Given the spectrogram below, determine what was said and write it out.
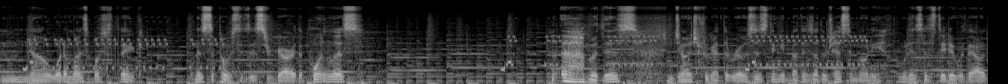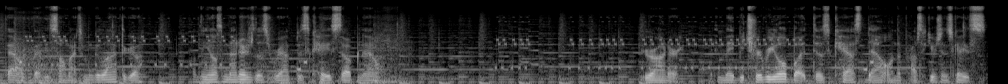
Mm, no, what am I supposed to think? Is supposed to disregard the pointless. Uh, but this, Judge forgot the roses thinking about his other testimony. The witness has stated without doubt that he saw Maximillion Galactica. Nothing else matters, let's wrap this case up now. Your Honor, it may be trivial, but it does cast doubt on the prosecution's case.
